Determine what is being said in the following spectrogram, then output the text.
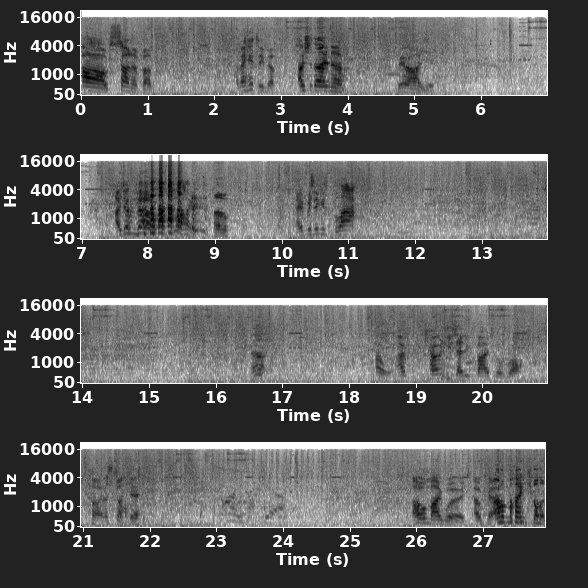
Oh, son of a... Am I hitting them? How should I know? Where are you? I don't know. I'm blind. oh, Everything is black. uh, Oh, I'm currently setting fire to a rock. Oh, that's not. okay. Spies are here. Oh my word. Okay. Oh my god.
